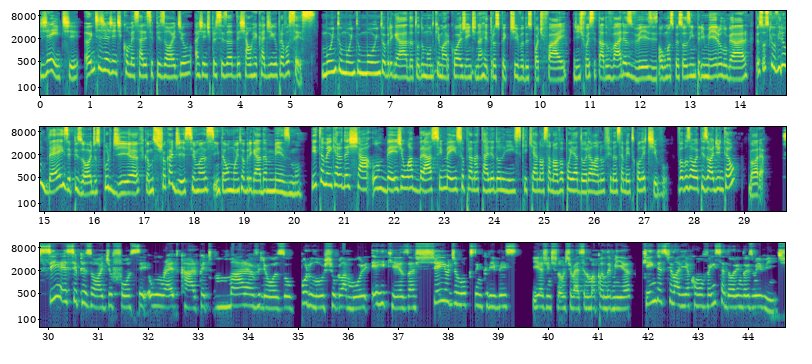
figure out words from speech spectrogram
Gente, antes de a gente começar esse episódio, a gente precisa deixar um recadinho para vocês. Muito, muito, muito obrigada a todo mundo que marcou a gente na retrospectiva do Spotify. A gente foi citado várias vezes, algumas pessoas em primeiro lugar, pessoas que ouviram 10 episódios por dia. Ficamos chocadíssimas, então muito obrigada mesmo. E também quero deixar um beijo, um abraço imenso para Natália Dolinski, que é a nossa nova apoiadora lá no financiamento coletivo. Vamos ao episódio então? Bora! Se esse episódio fosse um red carpet maravilhoso, por luxo, glamour e riqueza, cheio de looks incríveis, e a gente não estivesse numa pandemia, quem desfilaria como vencedor em 2020?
